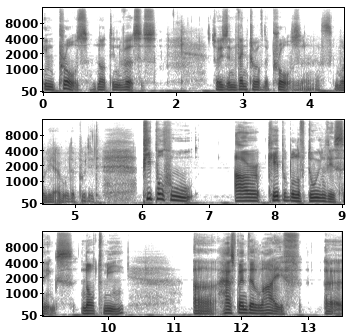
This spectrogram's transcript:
in prose, not in verses. So he's inventor of the prose, uh, as Molière would have put it. People who are capable of doing these things, not me, uh, have spent their life uh,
